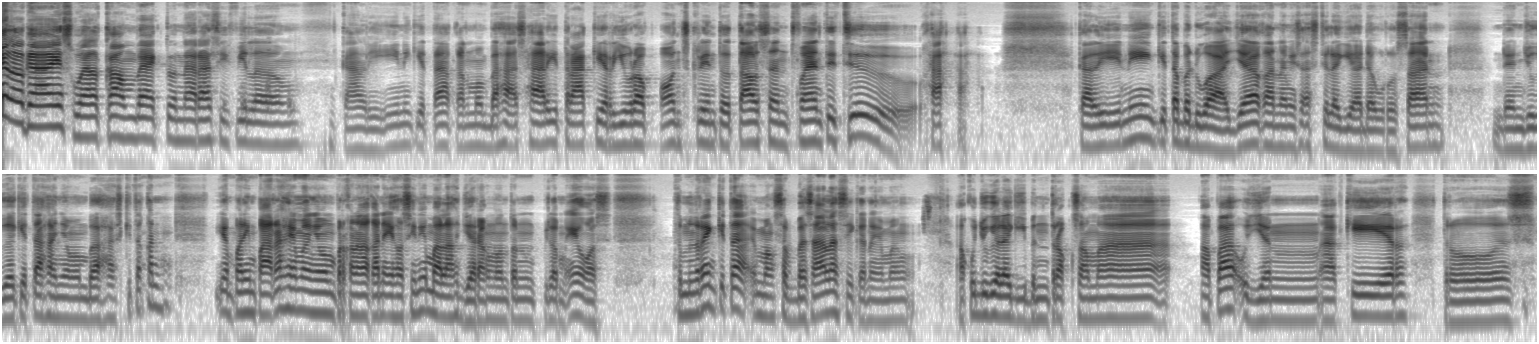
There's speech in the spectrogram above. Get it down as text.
Hello guys, welcome back to Narasi Film. Kali ini kita akan membahas hari terakhir Europe on Screen 2022. Hahaha. Kali ini kita berdua aja karena Miss Asti lagi ada urusan dan juga kita hanya membahas kita kan yang paling parah emang yang memperkenalkan EOS ini malah jarang nonton film EOS. Sebenarnya kita emang serba salah sih karena emang aku juga lagi bentrok sama apa ujian akhir terus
